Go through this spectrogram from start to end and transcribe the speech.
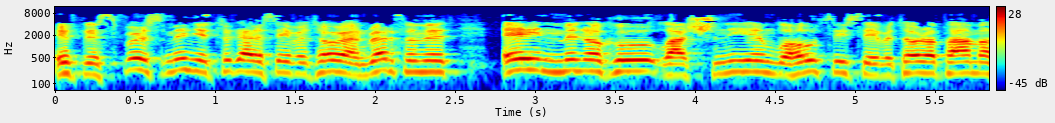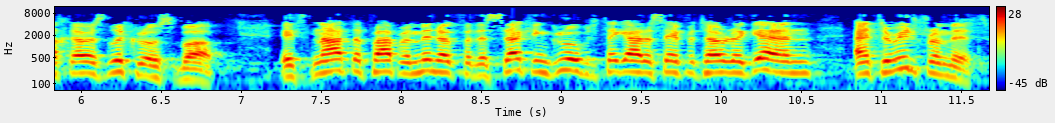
If this first minyan took out a Sefer Torah and read from it, It's not the proper minhag for the second group to take out a Sefer Torah again and to read from it.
